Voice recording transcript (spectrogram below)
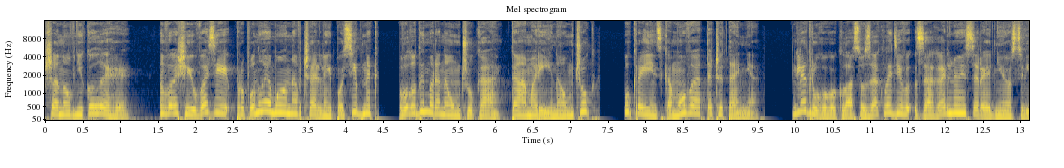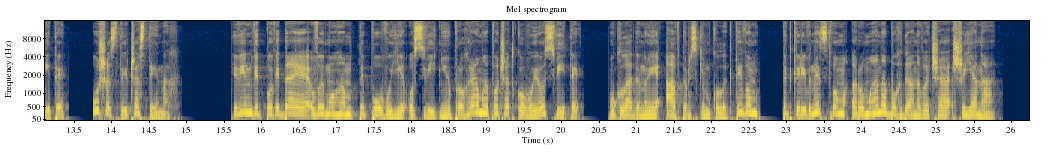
Шановні колеги, вашій увазі пропонуємо навчальний посібник Володимира Наумчука та Марії Наумчук Українська мова та читання для другого класу закладів загальної середньої освіти у шести частинах. Він відповідає вимогам типової освітньої програми початкової освіти, укладеної авторським колективом під керівництвом Романа Богдановича Шияна.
